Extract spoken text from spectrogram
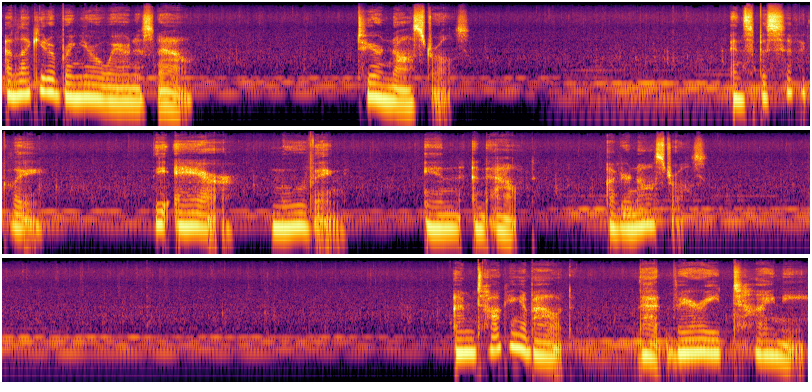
I'd like you to bring your awareness now to your nostrils, and specifically the air moving in and out of your nostrils. I'm talking about that very tiny,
